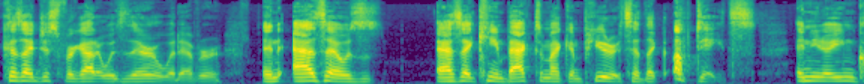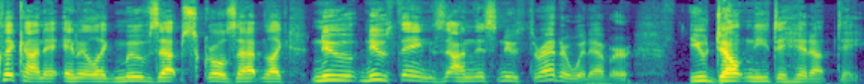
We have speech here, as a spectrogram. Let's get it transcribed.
because I just forgot it was there or whatever. And as I was as I came back to my computer, it said like updates, and you know you can click on it and it like moves up, scrolls up, like new new things on this new thread or whatever. You don't need to hit update.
